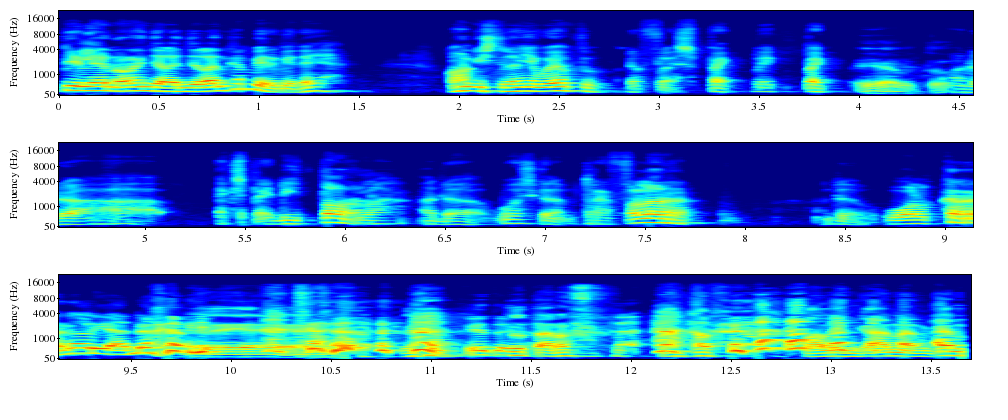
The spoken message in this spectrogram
pilihan orang jalan-jalan kan beda-beda ya kan istilahnya banyak tuh ada flashback backpack Iya betul. ada ekspeditor lah, ada wah segala traveler, ada walker kali ada kali. Iya iya iya. Gitu. Itu taraf, taraf paling kanan kan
